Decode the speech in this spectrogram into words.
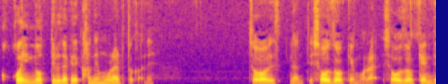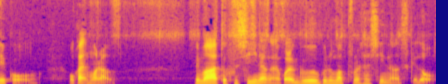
ここに乗ってるだけで金もらえるとかね。ちょなんて肖像権もらえ肖像権でこうお金もらう。でまああと不思議なのがこれ Google マップの写真なんですけど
